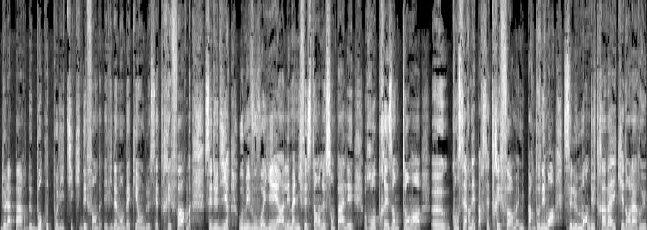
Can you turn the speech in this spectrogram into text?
de la part de beaucoup de politiques qui défendent évidemment bec et angle cette réforme, c'est de dire oui, mais vous voyez, hein, les manifestants ne sont pas les représentants euh, concernés par cette réforme. Mais pardonnez-moi, c'est le monde du travail qui est dans la rue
